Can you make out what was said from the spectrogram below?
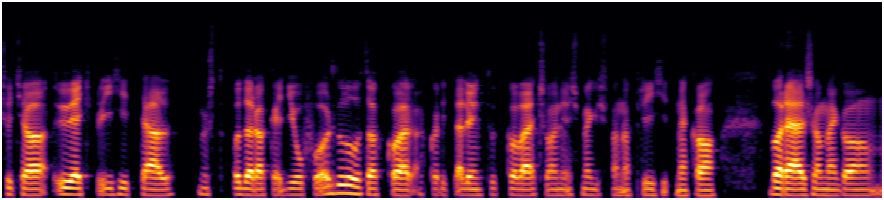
és hogyha ő egy free hittel most odarak egy jó fordulót, akkor, akkor itt előnyt tud kovácsolni, és meg is van a free hitnek a varázsa, meg a,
